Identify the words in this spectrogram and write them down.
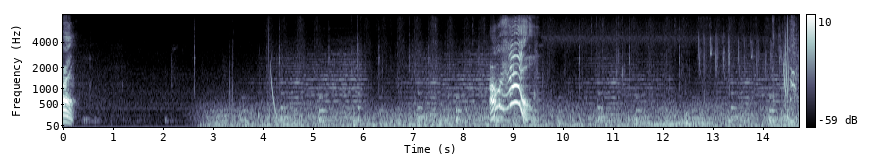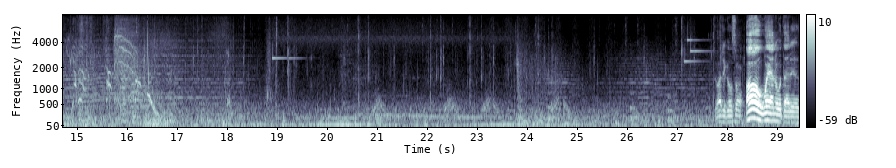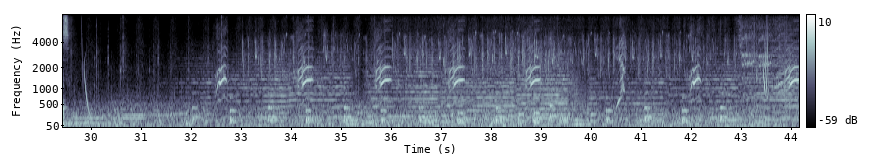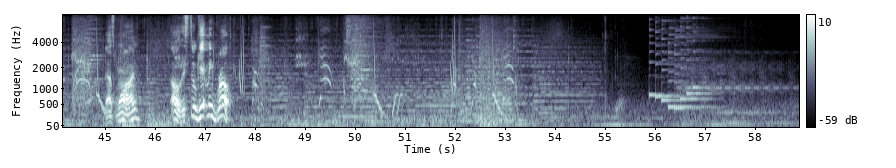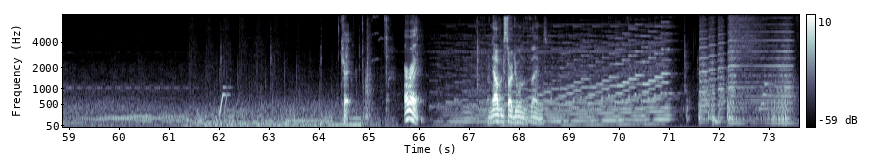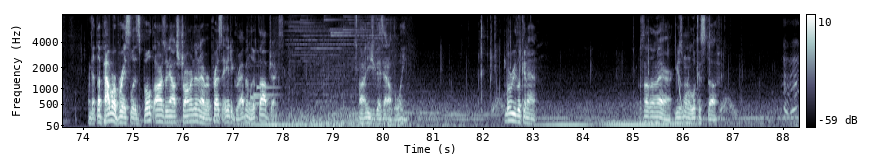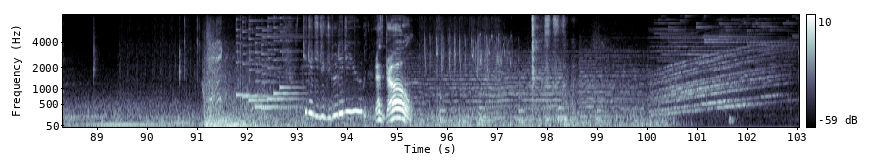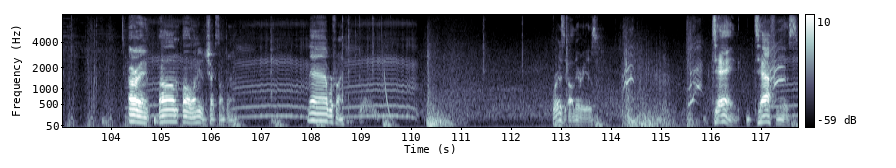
go somewhere? Oh, wait, I know what that is. That's one. Oh, they still get me? Bro. Can start doing the things. Got the power bracelets. Both arms are now stronger than ever. Press A to grab and lift objects. Oh, I need you guys out of the way. What were you looking at? There's nothing there. You just want to look at stuff. Mm-hmm. Let's go! Um, oh, I need to check something. Nah, we're fine. Where is he? Oh, there he is. Dang, Daphnes.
